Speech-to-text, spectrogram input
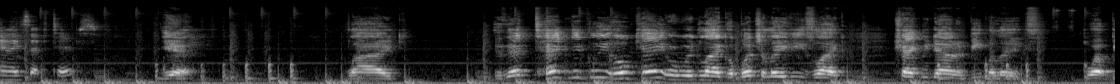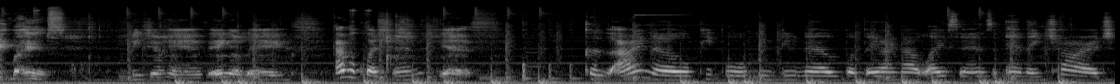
And accept tips. Yeah. Like, is that technically okay, or would like a bunch of ladies like track me down and beat my legs, or beat my hands? Beat your hands and your legs. I have a question. Yes. Because I know people who do nails, but they are not licensed and they charge.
